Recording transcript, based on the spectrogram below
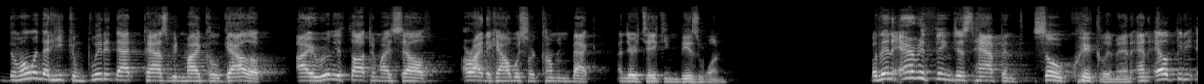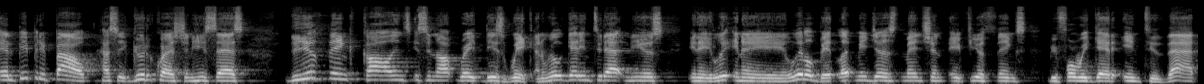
The moment that he completed that pass with Michael Gallup, I really thought to myself, all right, the Cowboys are coming back and they're taking this one. But then everything just happened so quickly, man. And El, El Pipiri Pau has a good question. He says, do you think Collins is an upgrade this week? And we'll get into that news in a in a little bit. Let me just mention a few things before we get into that.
